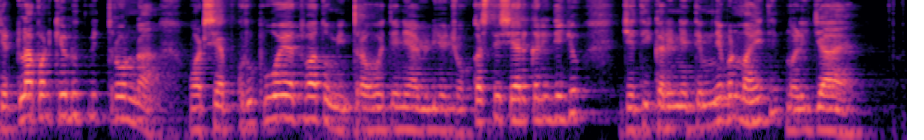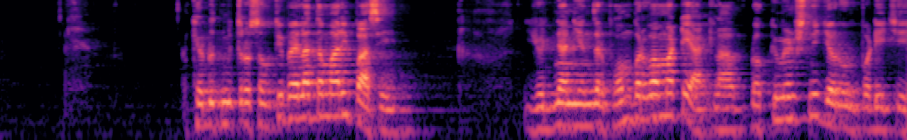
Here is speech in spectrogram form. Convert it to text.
જેટલા પણ ખેડૂત મિત્રોના વોટ્સએપ ગ્રુપ હોય અથવા તો મિત્ર હોય તેને આ વીડિયો ચોક્કસથી શેર કરી દેજો, જેથી કરીને તેમને પણ માહિતી મળી જાય. ખેડૂત મિત્રો, સૌથી પહેલાં તમારી પાસે યોજનાની અંદર ફોર્મ ભરવા માટે આટલા ડોક્યુમેન્ટ્સની જરૂર પડે છે.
